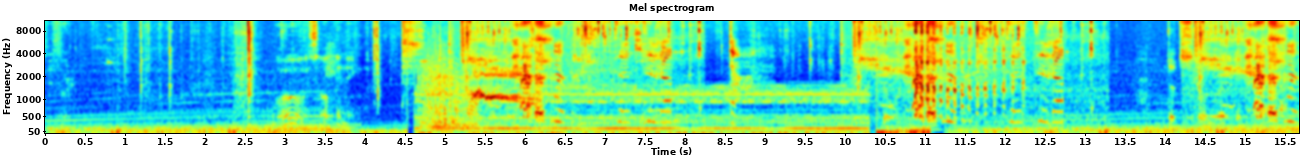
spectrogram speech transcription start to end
close. Whoa, it's opening. That's stone right there.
